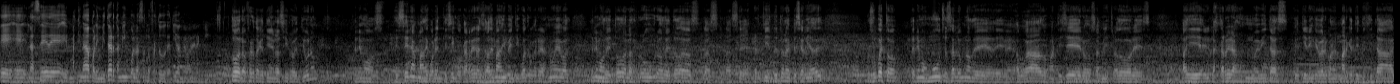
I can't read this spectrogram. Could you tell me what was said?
eh, la sede? Eh, más que nada para invitar también cuál va a ser la oferta educativa que va a haber aquí. Toda la oferta que tiene el siglo XXI. Tenemos escenas, más de 45 carreras, además hay 24 carreras nuevas. Tenemos de todos los rubros, de todas las, las expertise, de todas las especialidades. Por supuesto, tenemos muchos alumnos de abogados, martilleros, administradores, hay las carreras nuevitas que tienen que ver con el marketing digital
